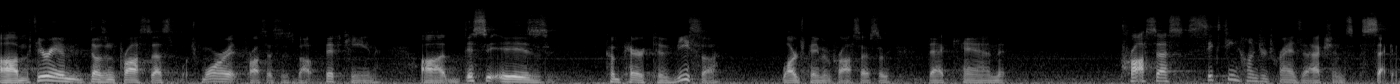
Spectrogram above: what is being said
Um, Ethereum doesn't process much more, it processes about 15. Uh, this is compared to Visa, large payment processor, that can process 1,600 transactions a second.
